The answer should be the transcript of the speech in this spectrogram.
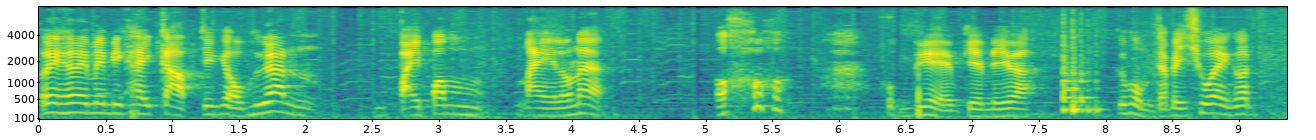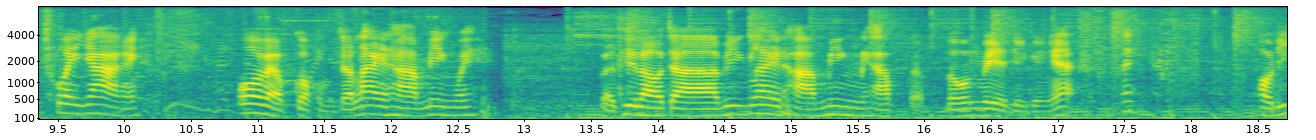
เฮ้ยเฮ้ยไม่มีใครกลับจริงเหรอเพื่อนไปป้อมในแล้วนะ่ะโอ้ผมเบื่อเกมนี้ว่ะคือผมจะไปช่วยก็ช่วยยากไงเพราะแบบกว่าผมจะไล่ทามมิ่งไว้ยกว่าที่เราจะวิ่งไล่ทามมิ่งนะครับแบบโดนเวทอีกอย่างเงี้ยเฮ้ยเอาดิ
